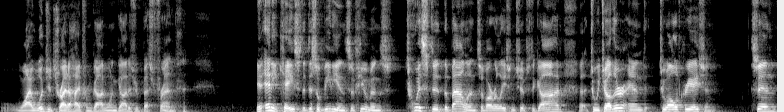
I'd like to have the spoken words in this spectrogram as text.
why would you try to hide from God when God is your best friend? In any case, the disobedience of humans twisted the balance of our relationships to God, uh, to each other, and to all of creation. Sin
